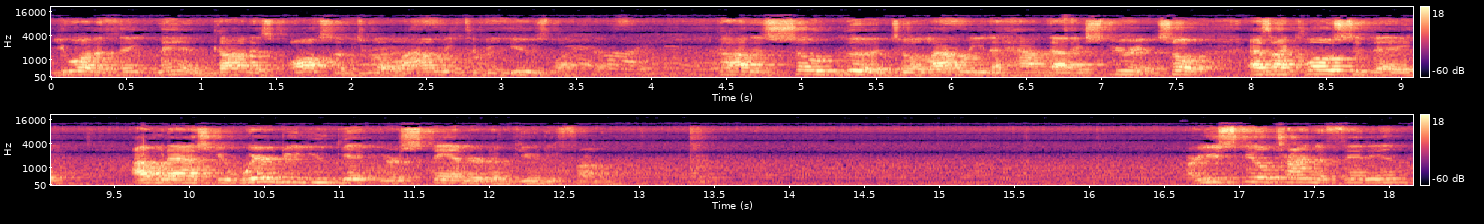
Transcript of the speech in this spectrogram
You ought to think, man, God is awesome to allow me to be used like that. God is so good to allow me to have that experience. So, as I close today, I would ask you, where do you get your standard of beauty from? Are you still trying to fit in?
